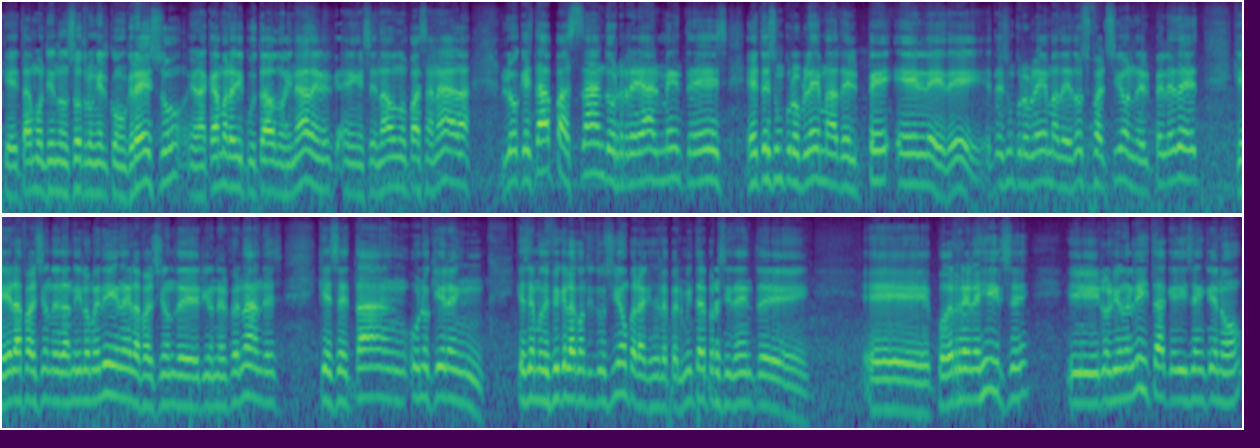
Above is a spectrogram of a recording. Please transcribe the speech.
que estamos teniendo nosotros en el Congreso, en la Cámara de Diputados no hay nada, en el, Senado no pasa nada. Lo que está pasando realmente es, este es un problema del PLD, este es un problema de dos facciones del PLD, que es la facción de Danilo Medina y la facción de Lionel Fernández, que se están, uno quieren que se modifique la Constitución para que se le permita al presidente eh, poder reelegirse, y los lionelistas que dicen que no,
